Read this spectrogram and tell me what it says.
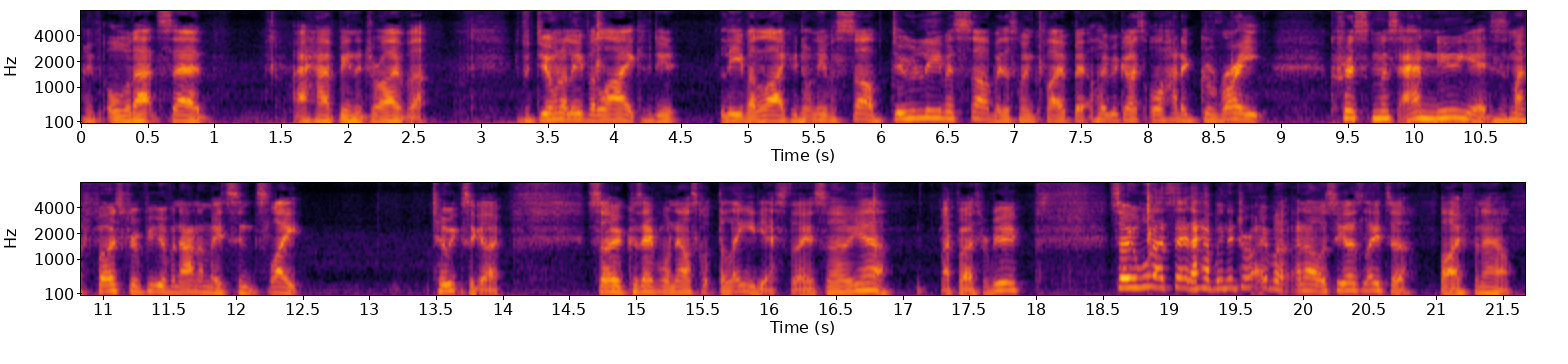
with all that said, I have been the driver. If you do want to leave a like, if you do leave a like. If you don't leave a sub, do leave a sub. It does help quite a bit. I hope you guys all had a great Christmas and New Year. This is my first review of an anime since like two weeks ago. So, because everyone else got delayed yesterday. So, yeah, my first review. So, with that said, I have been a driver, and I will see you guys later. Bye for now.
